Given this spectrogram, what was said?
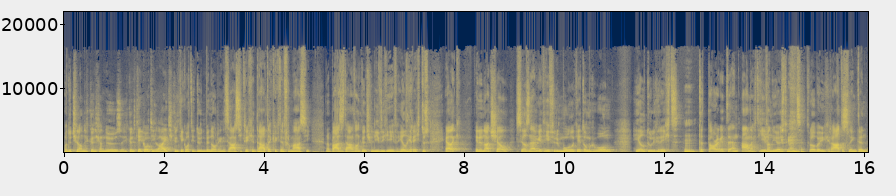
Wat doe je dan? Je kunt gaan neuzen, je kunt kijken wat die light, je kunt kijken wat die doen. Binnen de organisatie krijg je data, je krijgt informatie. En op basis daarvan kun je liefde geven. Heel gericht. Dus eigenlijk, in een nutshell, Sales Navigator geeft je de mogelijkheid om gewoon heel doelgericht hmm. te targeten en aandacht te geven aan de juiste mensen. Terwijl bij je gratis LinkedIn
